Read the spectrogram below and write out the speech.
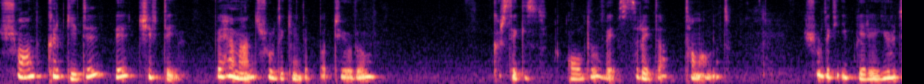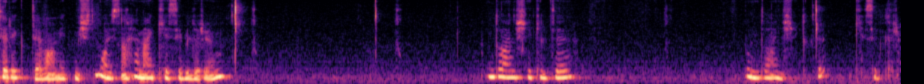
Şu an 47 ve çiftteyim. Ve hemen şuradakine de batıyorum. 48 oldu ve sırayı da tamamladım. Şuradaki ipleri yürüterek devam etmiştim. O yüzden hemen kesebilirim. Bunu da aynı şekilde bunu da aynı şekilde kesebilirim.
